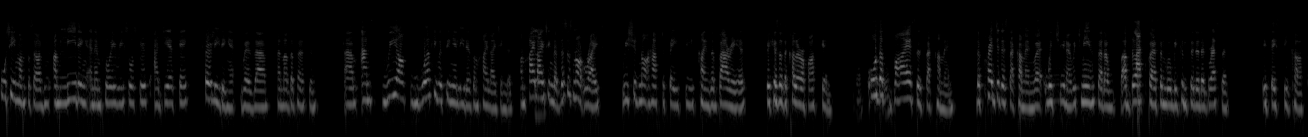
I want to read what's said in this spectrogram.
14 months or so. i am leading an employee resource group at GSK co-leading it with uh, another person. Um, and we are working with senior leaders on highlighting this, on highlighting that this is not right. We should not have to face these kinds of barriers because of the color of our skin yeah. or the yeah. biases that come in, the prejudice that come in, where, which, you know, which means that a, a black person will be considered aggressive if they speak up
